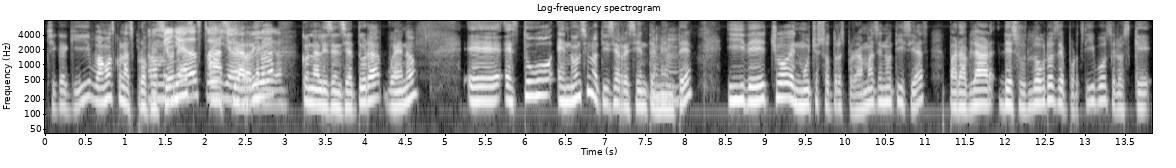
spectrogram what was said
Chica, aquí vamos con las profesiones hacia yo, arriba Rodrigo. con la licenciatura. Bueno, eh, estuvo en 11 Noticias recientemente uh -huh. y de hecho en muchos otros programas de noticias para hablar de sus logros deportivos, de los que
